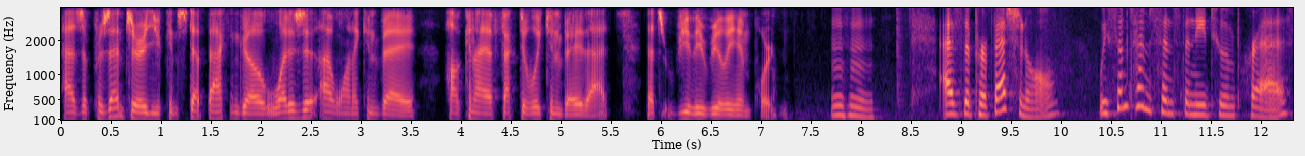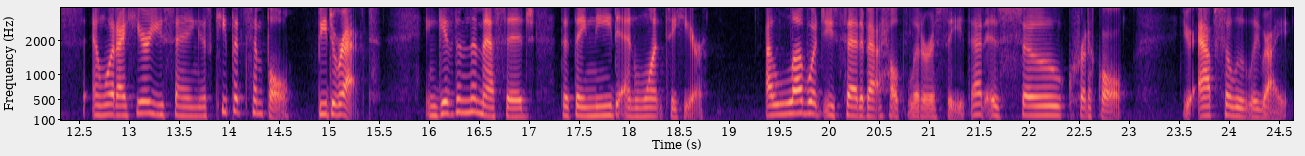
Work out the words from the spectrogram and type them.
as a presenter, you can step back and go, what is it I want to convey? How can I effectively convey that? That's really, really important. Mm-hmm. As the professional, we sometimes sense the need to impress, and what I hear you saying is keep it simple, be direct, and give them the message that they need and want to hear. I love what you said about health literacy. That is so critical. You're absolutely right.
